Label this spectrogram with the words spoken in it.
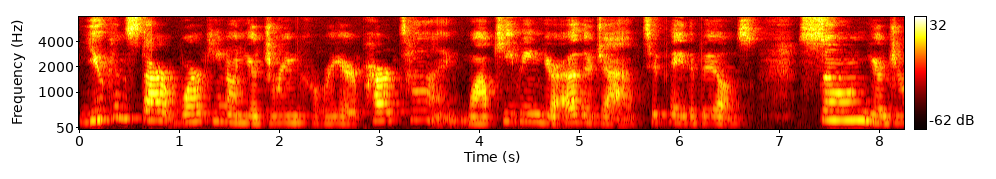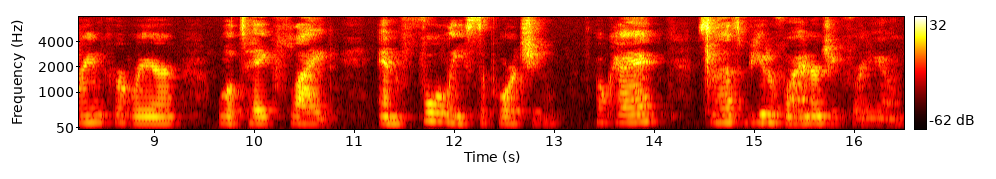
You can start working on your dream career part-time while keeping your other job to pay the bills. Soon your dream career will take flight and fully support you. Okay, so that's beautiful energy for you.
